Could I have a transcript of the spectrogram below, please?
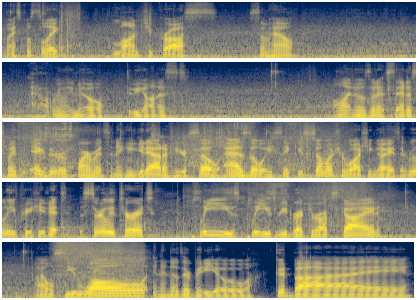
Am I supposed to, like, launch across, somehow? I don't really know, to be honest. All I know is that I've satisfied the exit requirements and I can get out of here. So, as always, thank you so much for watching guys, I really appreciate it. The Surly Turret, please, please read RectorRocks' guide. I will see you all in another video. Goodbye!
